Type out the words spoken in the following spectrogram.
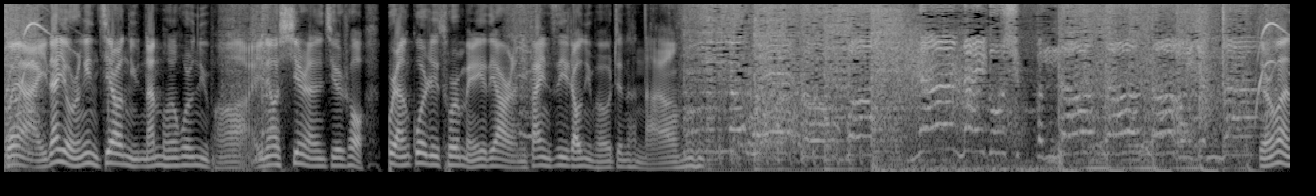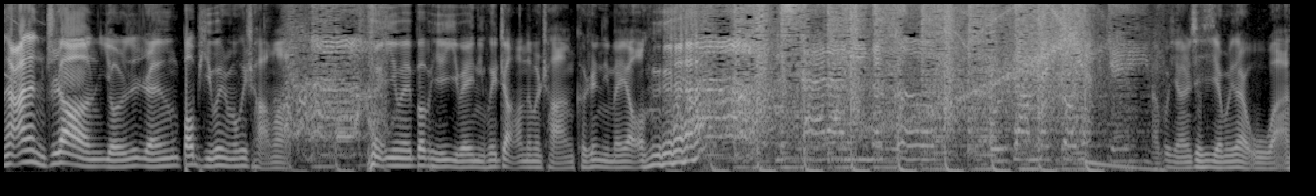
所以啊，一旦有人给你介绍女男朋友或者女朋友啊，一定要欣然的接受，不然过这村没这店了，你发现你自己找女朋友真的很难啊。有人问他：“啊，那，你知道有人包皮为什么会长吗？因为包皮以为你会长得那么长，可是你没有。啊，不行，这期节目有点污啊，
